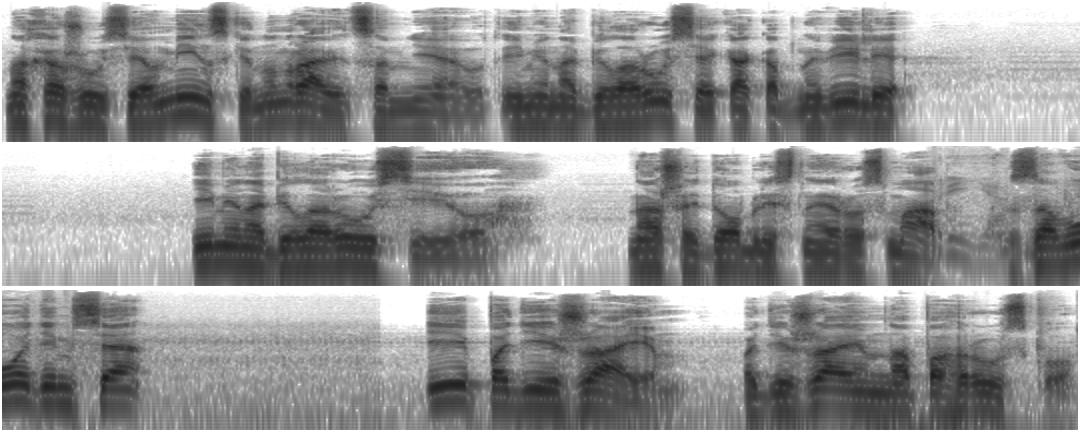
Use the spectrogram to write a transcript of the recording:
Нахожусь я в Минске, но нравится мне вот именно Белоруссия, как обновили именно Белоруссию нашей доблестной Русмап. Заводимся и подъезжаем. Подъезжаем на погрузку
